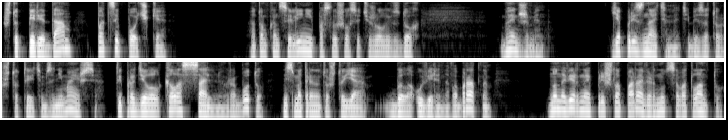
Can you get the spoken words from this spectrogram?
что передам по цепочке. На том конце линии послышался тяжелый вздох. «Бенджамин, я признательна тебе за то, что ты этим занимаешься. Ты проделал колоссальную работу, несмотря на то, что я была уверена в обратном. Но, наверное, пришла пора вернуться в Атланту.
